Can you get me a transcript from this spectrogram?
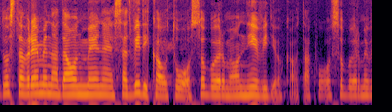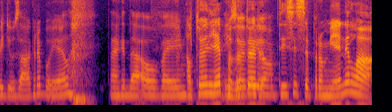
dosta vremena da on mene sad vidi kao tu osobu jer me on nije vidio kao takvu osobu jer me vidi u Zagrebu, jel? Tako da, ovaj... Ali to je lijepo, zato jer ti si se promijenila,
